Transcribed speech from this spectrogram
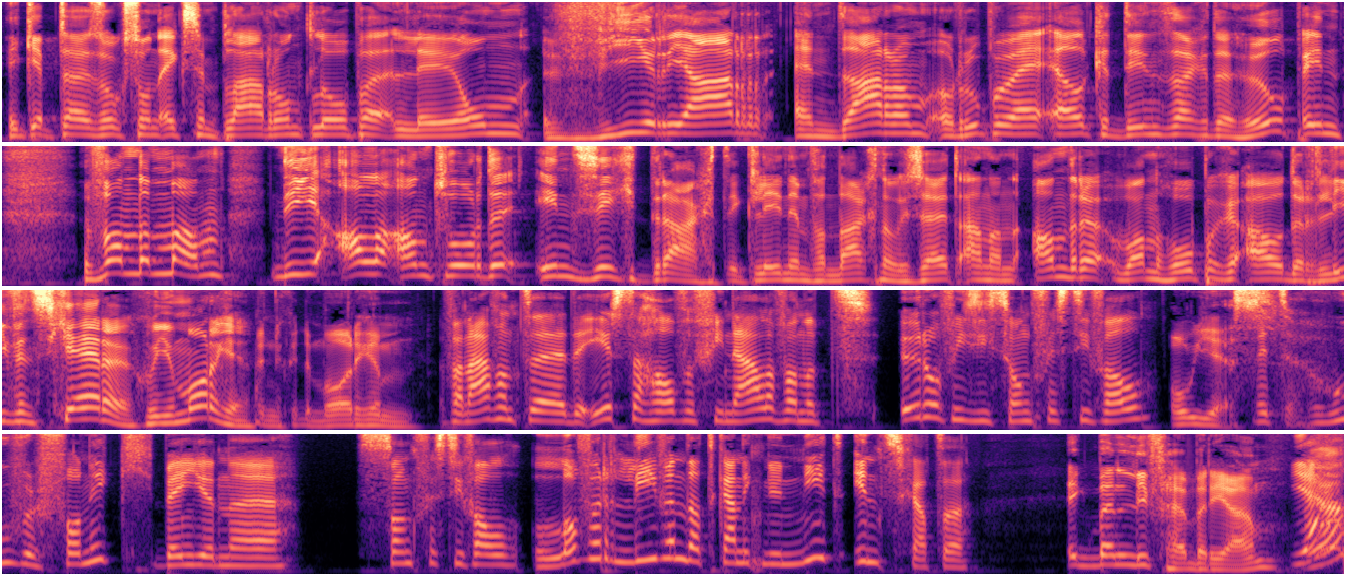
Ik heb thuis ook zo'n exemplaar rondlopen. Leon, vier jaar. En daarom roepen wij elke dinsdag de hulp in van de man die alle antwoorden in zich draagt. Ik leen hem vandaag nog eens uit aan een andere wanhopige ouder. Lieve Scheire, goedemorgen. En goedemorgen. Vanavond eh, de eerste halve finale van het Eurovisie Songfestival. Oh yes. Met Hooverphonic. Ben je een eh, Songfestival-lover, lieven? Dat kan ik nu niet inschatten. Ik ben liefhebber, ja. Ja?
